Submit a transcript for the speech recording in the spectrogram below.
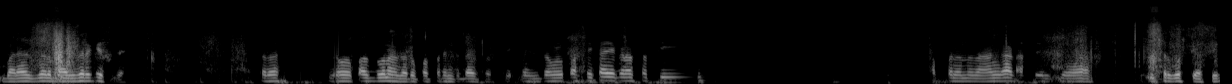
बऱ्याच जर बॅग जर घेतल्या तर जवळपास दोन हजार रुपयापर्यंत बॅग बसते म्हणजे जवळपास एका एकरासाठी आपण अंगाट असेल किंवा इतर गोष्टी असतील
